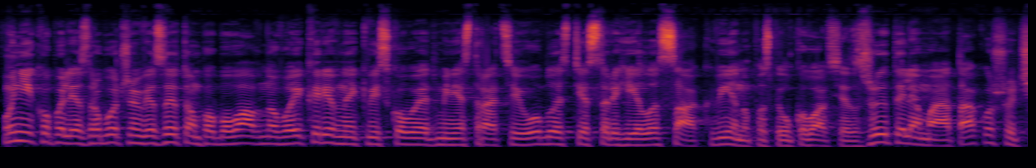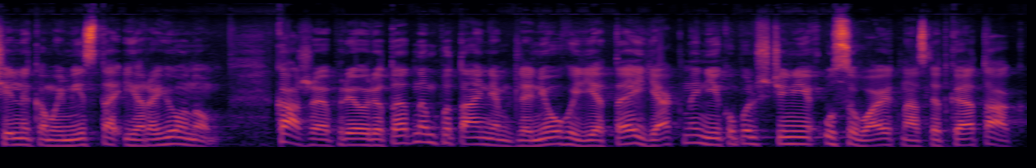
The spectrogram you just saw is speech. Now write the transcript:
У Нікополі з робочим візитом побував новий керівник військової адміністрації області Сергій Лисак. Він поспілкувався з жителями, а також очільниками міста і району. Каже, пріоритетним питанням для нього є те, як на Нікопольщині усувають наслідки атак.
